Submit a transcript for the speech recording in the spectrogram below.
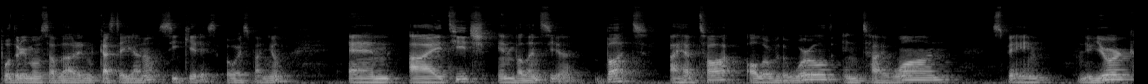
podremos hablar en castellano si quieres o español. And I teach in Valencia, but I have taught all over the world in Taiwan, Spain, New York,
